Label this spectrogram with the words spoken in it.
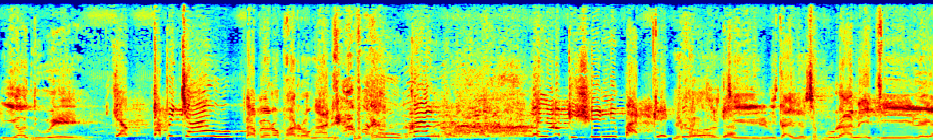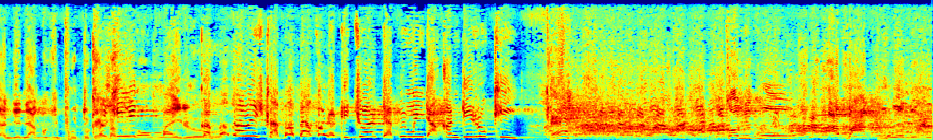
Iya duwe. ya tapi barongane. tuh kan enak di sini Pak Jus Ya gak iso Cil, wis tak ya sepurane Cil. Anjene aku iki butuh kayak Pasti- bangun omahe lho. Gak apa-apa wis, gak apa-apa kalau dijual tapi minta ganti rugi. Eh? Kok niku apa aku kok niku?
